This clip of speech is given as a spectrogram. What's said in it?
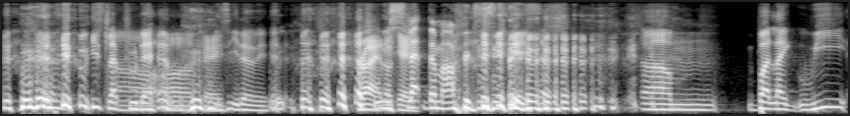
we slept through Oh, them. oh, okay. it's either way. right. we okay. slapped them out. um, but like we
